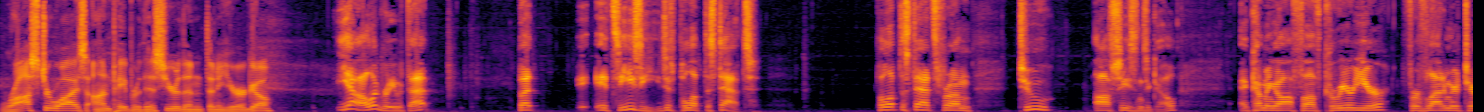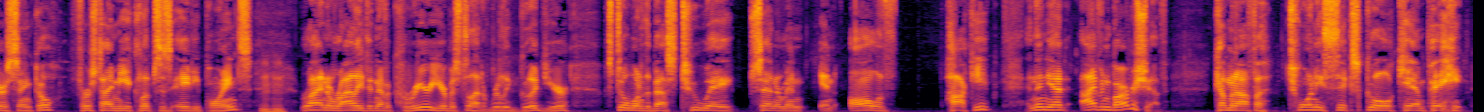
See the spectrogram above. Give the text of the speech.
roster wise on paper this year than, than a year ago? Yeah, I'll agree with that. But it's easy. You just pull up the stats. Pull up the stats from two off seasons ago, and coming off of career year for Vladimir Tarasenko. First time he eclipses 80 points. Mm-hmm. Ryan O'Reilly didn't have a career year, but still had a really good year. Still one of the best two way centermen in all of hockey. And then you had Ivan Barbashev coming off a 26 goal campaign.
